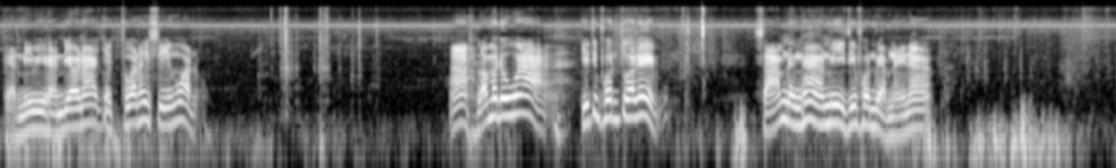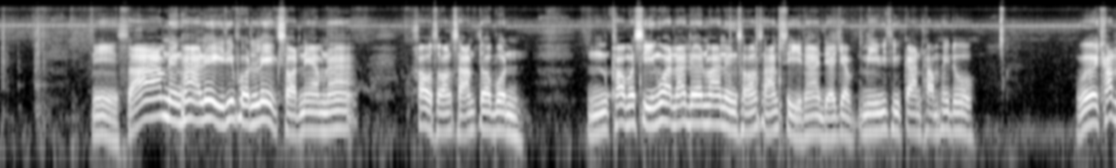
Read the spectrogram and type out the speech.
แผ่นนี้มีแผ่นเดียวนะ จะทวนให้สี่งวดอะเรามาดูว่าอิทธิพลตัวเลข สามหนึ่งห้ามันมีอิทธิพลแบบไหนนะ นี่สามหนึ่งห้าเลขอิทธิพลเลขสอดแนมนะ เข้าสองสามตัวบน เข้ามาสี่งวดนะ เดินมาหนึ่งสองสามสี่นะ เดี๋ยวจะมีวิธีการทำให้ดู เวอร์ชั่น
